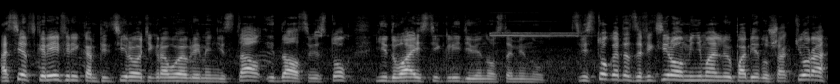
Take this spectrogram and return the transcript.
А сербский рефери компенсировать игровое время не стал и дал свисток, едва истекли 90 минут. Свисток этот зафиксировал минимальную победу «Шахтера»,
